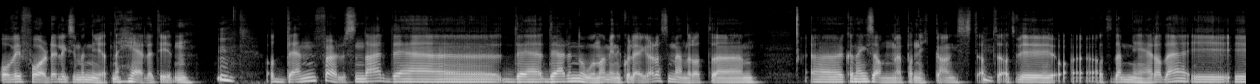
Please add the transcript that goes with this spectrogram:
og vi får det liksom i nyhetene hele tiden. Mm. Og den følelsen der, det, det, det er det noen av mine kollegaer da, som mener at øh, kan henge sammen med panikkangst. At, at, vi, at det er mer av det i, i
